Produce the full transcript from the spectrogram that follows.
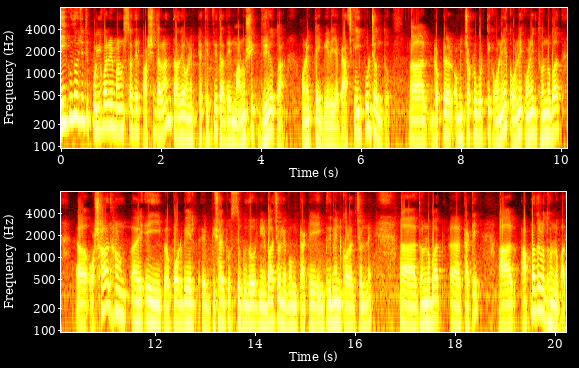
এইগুলো যদি পরিবারের মানুষ তাদের পাশে দাঁড়ান, তাহলে অনেকটা ক্ষেত্রে তাদের মানসিক দৃঢ়তা অনেকটাই বেড়ে যাবে। আজকে এই পর্যন্ত ডক্টর অমিত চক্রবর্তীকে অনেক অনেক অনেক ধন্যবাদ। অসাধারণ এই পর্বের বিষয়বস্তুগুলো নির্বাচন এবং তাকে ইমপ্লিমেন্ট করার জন্যে ধন্যবাদ তাকে। আর আপনাদেরও ধন্যবাদ।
